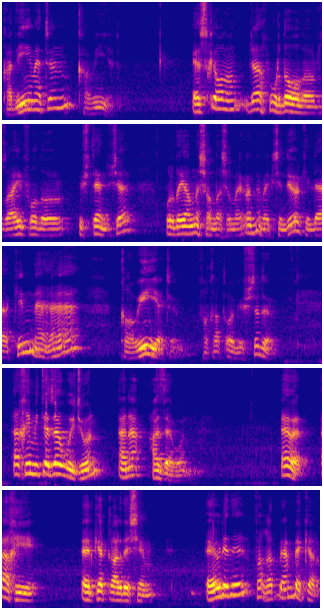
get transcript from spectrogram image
Kadimetün kaviyetün. Eski olunca hurda olur, zayıf olur, üçten düşer. Burada yanlış anlaşılmayı önlemek için diyor ki lakinneha kaviyetun. Fakat o güçlüdür. Ahi mütezevvicun ana azabun. Evet, ahi erkek kardeşim evlidir fakat ben bekarım.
